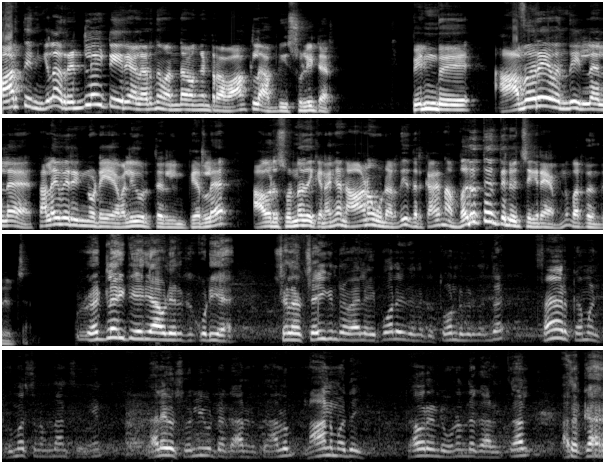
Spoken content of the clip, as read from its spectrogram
பார்த்து நீங்களாம் ரெட் லைட் ஏரியால இருந்து வந்தவங்கன்ற வாக்குல அப்படி சொல்லிட்டார். பின்பு அவரே வந்து இல்ல இல்ல தலைவரினுடைய வலியுறுத்தலின் பேர்ல அவர் சொன்னதுக்கு என்னங்க நானும் உணர்ந்து இதற்காக நான் வருத்தம் தெரிவிச்சுக்கிறேன் அப்படின்னு வருத்தம் தெரிவிச்சார். ரெட் லைட் ஏரியாவில் இருக்கக்கூடிய சிலர் செய்கின்ற வேலையை போல இது எனக்கு தோன்றுகிறது என்ற ஃபேர் கமெண்ட் விமர்சனம் தான் செய்வேன் தலைவர் சொல்லிவிட்ட காரணத்தினாலும் நானும் அதை தவறு என்று உணர்ந்த காரணத்தால் அதற்காக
